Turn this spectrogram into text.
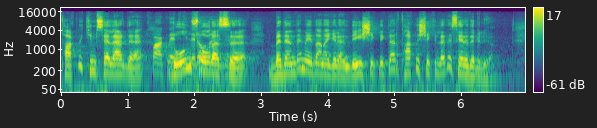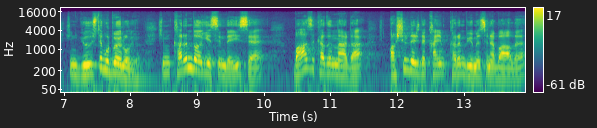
farklı kimselerde Farklı doğum sonrası bedende meydana gelen değişiklikler farklı şekillerde seyredebiliyor. Şimdi göğüste bu böyle oluyor. Şimdi karın bölgesinde ise bazı kadınlarda aşırı derecede karın büyümesine bağlı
